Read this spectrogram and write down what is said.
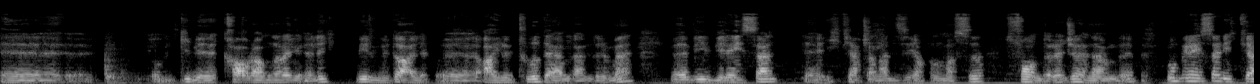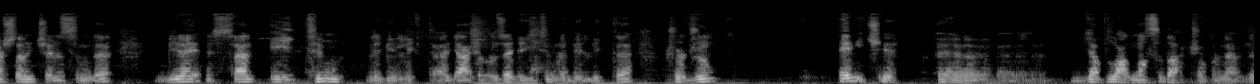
e, gibi kavramlara yönelik bir müdahale, e, ayrıntılı değerlendirme ve bir bireysel e, ihtiyaç analizi yapılması son derece önemli. Bu bireysel ihtiyaçların içerisinde bireysel eğitimle birlikte, yani özel eğitimle birlikte çocuğun en içi e, yapılanması da çok önemli.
